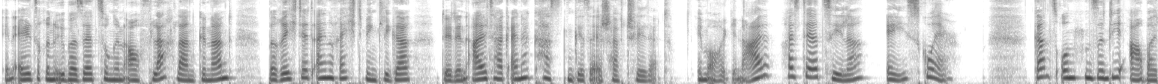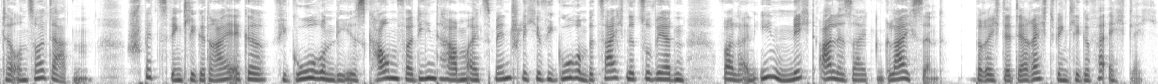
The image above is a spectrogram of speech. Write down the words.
in älteren Übersetzungen auch Flachland genannt, berichtet ein Rechtwinkliger, der den Alltag einer Kastengesellschaft schildert. Im Original heißt der Erzähler A Square. Ganz unten sind die Arbeiter und Soldaten. Spitzwinklige Dreiecke, Figuren, die es kaum verdient haben, als menschliche Figuren bezeichnet zu werden, weil an ihnen nicht alle Seiten gleich sind, berichtet der Rechtwinklige verächtlich.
